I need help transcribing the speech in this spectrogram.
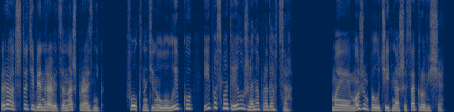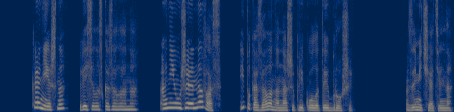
Рад, что тебе нравится наш праздник». Фолк натянул улыбку и посмотрел уже на продавца. «Мы можем получить наши сокровища?» «Конечно», — весело сказала она. «Они уже на вас», — и показала на наши приколотые броши. «Замечательно.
